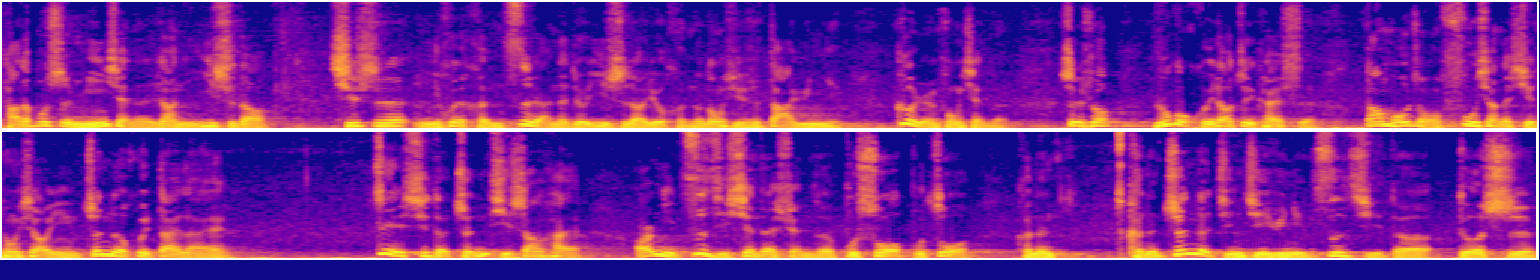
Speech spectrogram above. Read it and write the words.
塔勒布是明显的让你意识到，其实你会很自然的就意识到有很多东西是大于你个人风险的。所以说，如果回到最开始，当某种负向的协同效应真的会带来这些的整体伤害，而你自己现在选择不说不做，可能可能真的仅仅与你自己的得失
